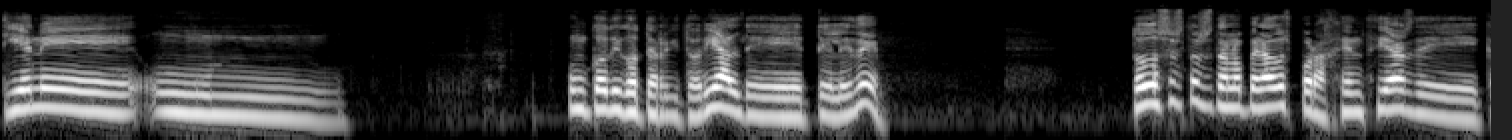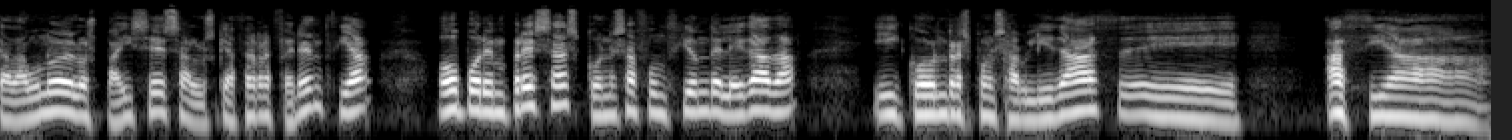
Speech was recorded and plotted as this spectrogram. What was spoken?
tiene un, código territorial de TLD. Todos estos están operados por agencias de cada uno de los países a los que hace referencia o por empresas con esa función delegada y con responsabilidad eh, hacia,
